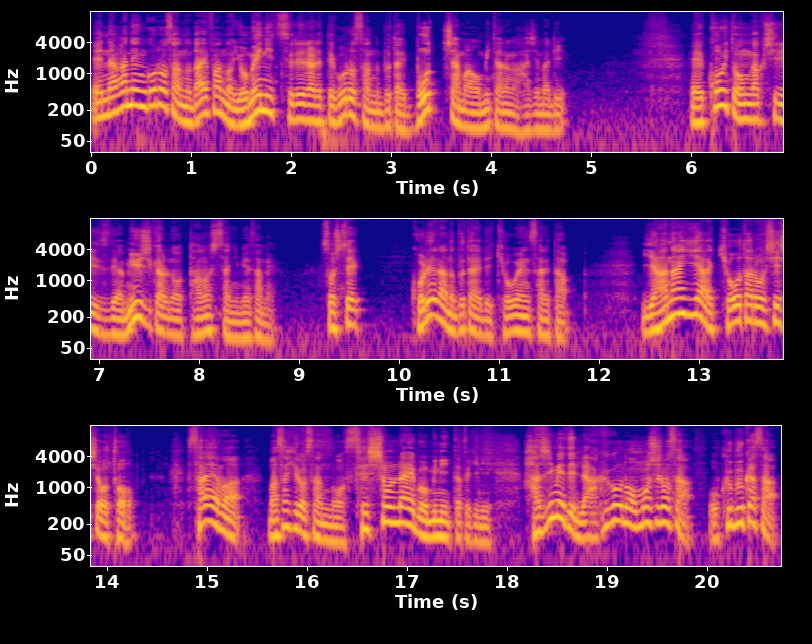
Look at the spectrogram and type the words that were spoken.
えー長年五郎さんの大ファンの嫁に連れられて五郎さんの舞台、坊ちゃまを見たのが始まり、えー恋と音楽シリーズではミュージカルの楽しさに目覚め、そして、これらの舞台で共演された、柳家京太郎師匠と、佐山正宏さんのセッションライブを見に行った時に、初めて落語の面白さ、奥深さ、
